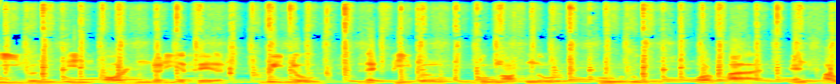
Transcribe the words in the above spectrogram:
Even in ordinary affairs, we know that people do not know who rules or why and how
